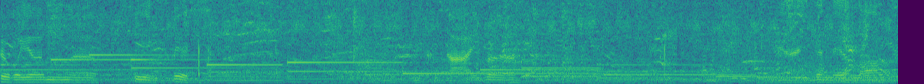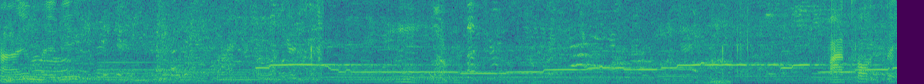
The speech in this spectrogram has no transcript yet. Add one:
aquarium uh, seeing fish. Diver. Yeah, you've been there a long time, maybe. Mm, love it. ปลาทอดด้วย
